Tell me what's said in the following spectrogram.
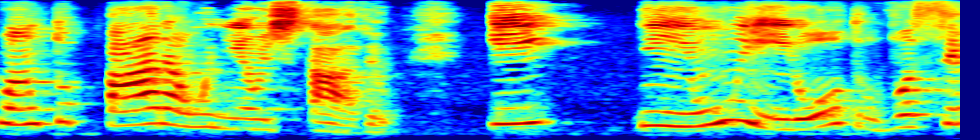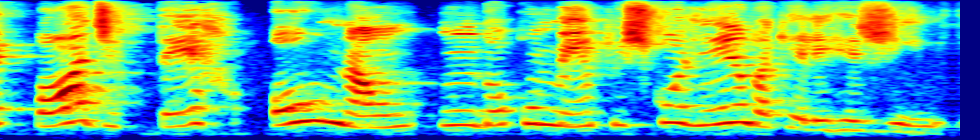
quanto para união estável. E em um e em outro, você pode ter ou não um documento escolhendo aquele regime.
